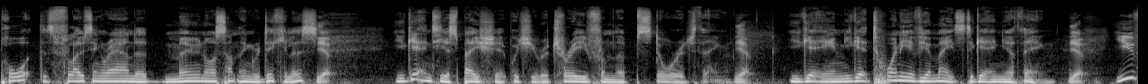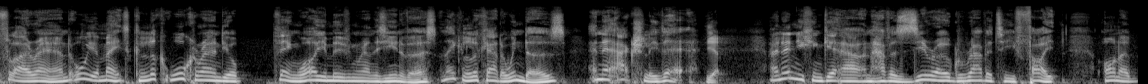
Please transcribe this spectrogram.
port that's floating around a moon or something ridiculous. Yep. You get into your spaceship, which you retrieve from the storage thing. Yep. You get in, you get 20 of your mates to get in your thing. Yep. You fly around, all your mates can look walk around your thing while you're moving around this universe, and they can look out of windows and they're actually there. Yep. And then you can get out and have a zero gravity fight on a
